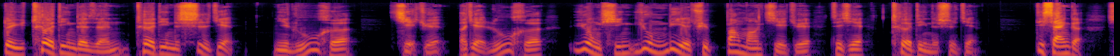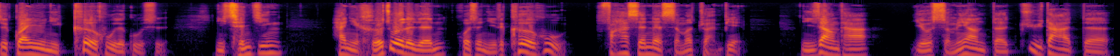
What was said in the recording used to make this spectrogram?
对于特定的人、特定的事件，你如何解决，而且如何用心用力的去帮忙解决这些特定的事件。第三个是关于你客户的故事，你曾经和你合作的人或是你的客户发生了什么转变，你让他有什么样的巨大的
